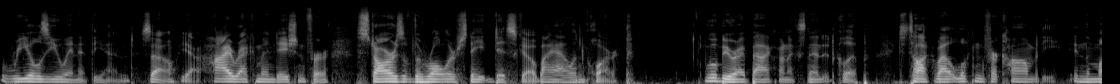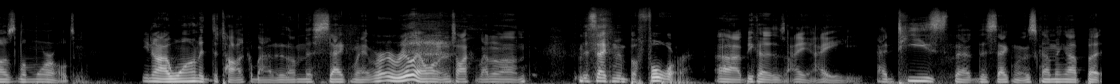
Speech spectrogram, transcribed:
reels you in at the end. So yeah, high recommendation for Stars of the Roller State Disco by Alan Clarke. We'll be right back on extended clip to talk about looking for comedy in the Muslim world. You know, I wanted to talk about it on this segment. Or really, I wanted to talk about it on the segment before uh, because I, I had teased that this segment was coming up, but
